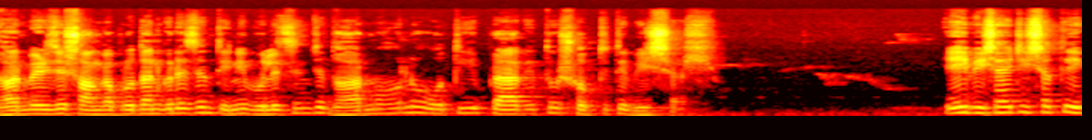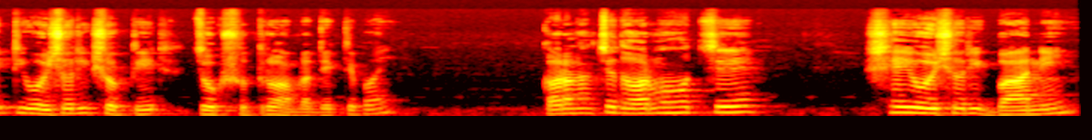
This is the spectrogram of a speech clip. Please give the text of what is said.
ধর্মের যে সংজ্ঞা প্রদান করেছেন, তিনি বলেছেন যে ধর্ম হলো অতি প্রাকৃত শক্তিতে বিশ্বাস। এই বিষয়টির সাথে একটি ঐশ্বরিক শক্তির যোগসূত্র আমরা দেখতে পাই। কারণ হচ্ছে ধর্ম হচ্ছে সেই ঐশ্বরিক বাণী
